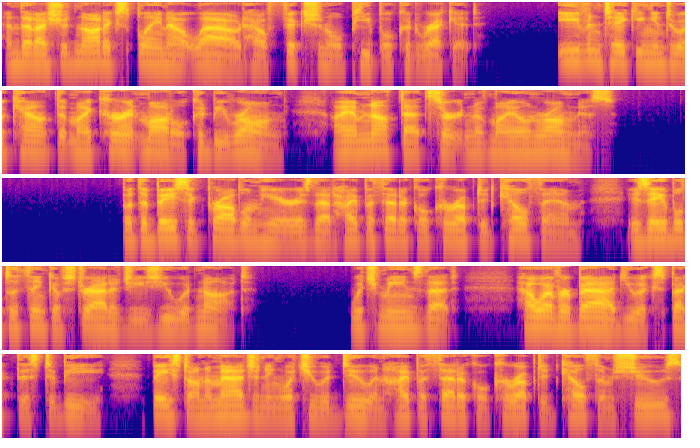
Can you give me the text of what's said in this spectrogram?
and that I should not explain out loud how fictional people could wreck it. Even taking into account that my current model could be wrong, I am not that certain of my own wrongness. But the basic problem here is that hypothetical corrupted Keltham is able to think of strategies you would not. Which means that, however bad you expect this to be, based on imagining what you would do in hypothetical corrupted Keltham's shoes,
